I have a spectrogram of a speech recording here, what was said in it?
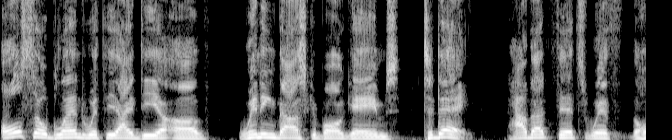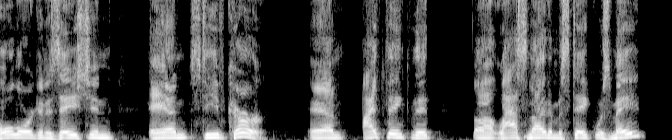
also blend with the idea of winning basketball games today. How that fits with the whole organization and Steve Kerr. And I think that uh, last night a mistake was made.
